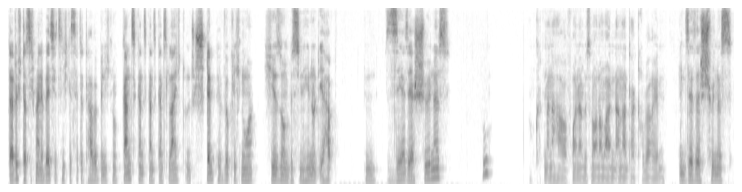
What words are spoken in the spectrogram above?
Dadurch, dass ich meine Base jetzt nicht gesettet habe, bin ich nur ganz, ganz, ganz, ganz leicht und stempel wirklich nur hier so ein bisschen hin und ihr habt ein sehr, sehr schönes, uh, oh Gott, meine Haare, Freunde, da müssen wir auch nochmal einen anderen Tag drüber reden. Ein sehr, sehr schönes,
